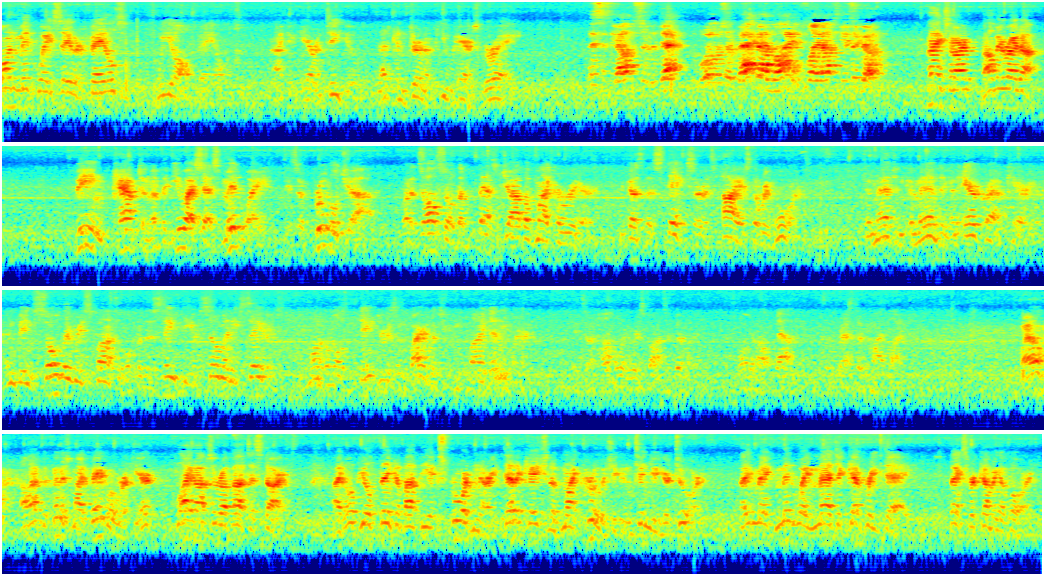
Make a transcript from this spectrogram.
one Midway sailor fails, we all fail. I can guarantee you, that can turn a few hairs gray. This is the officer of the deck. The boilers are back online and flight ops is a go. Thanks, Art. I'll be right up. Being captain of the USS Midway is a brutal job, but it's also the best job of my career because the stakes are as high as the reward. Imagine commanding an aircraft carrier and being solely responsible for the safety of so many sailors one of the most dangerous environments you can find anywhere. It's a humbling responsibility, one that I'll value for the rest of my life. Well, I'll have to finish my paperwork here. Flight ops are about to start. I hope you'll think about the extraordinary dedication of my crew as you continue your tour. They make Midway magic every day. Thanks for coming aboard.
